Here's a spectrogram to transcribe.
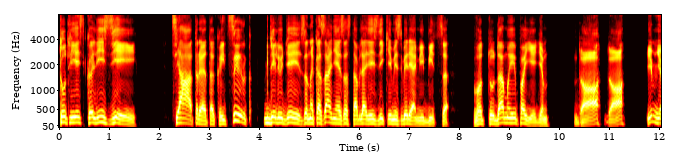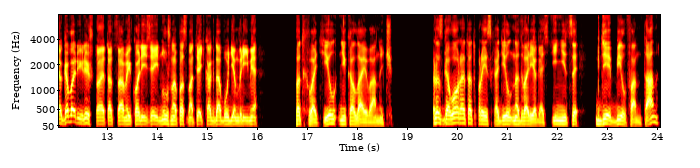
Тут есть Колизей. Театр этакой, цирк, где людей за наказание заставляли с дикими зверями биться. Вот туда мы и поедем. «Да, да, и мне говорили, что этот самый Колизей нужно посмотреть, когда будем в Риме», — подхватил Николай Иванович. Разговор этот происходил на дворе гостиницы, где бил фонтан,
